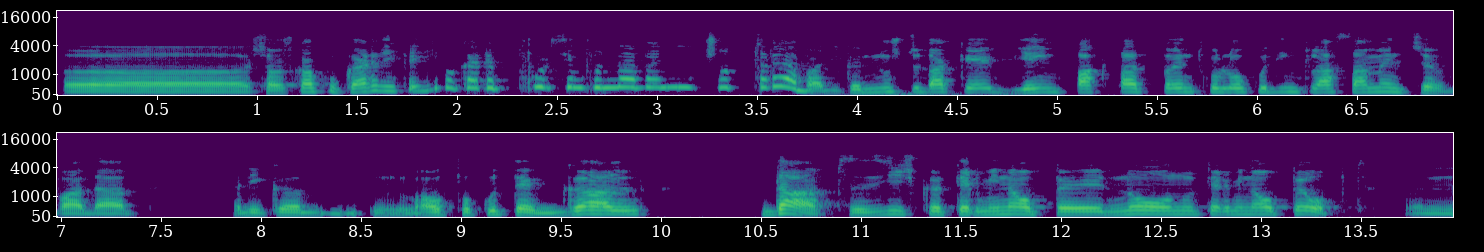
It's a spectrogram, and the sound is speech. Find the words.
Uh, și au jucat cu Cardiff, echipă care pur și simplu nu avea nicio treabă. Adică nu știu dacă e impactat pentru locul din clasament ceva, dar adică au făcut egal da, să zici că terminau pe 9, nu terminau pe 8 în,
